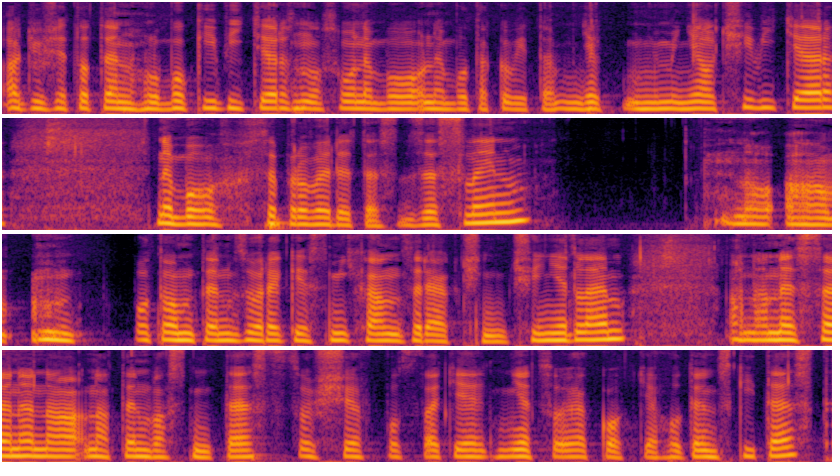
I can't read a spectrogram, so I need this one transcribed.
ať už je to ten hluboký výtěr z nosu nebo, nebo takový ten mělčí výtěr, nebo se provede test ze slin. No a Potom ten vzorek je smíchan s reakčním činidlem a nanesen na, na ten vlastní test, což je v podstatě něco jako těhotenský test.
